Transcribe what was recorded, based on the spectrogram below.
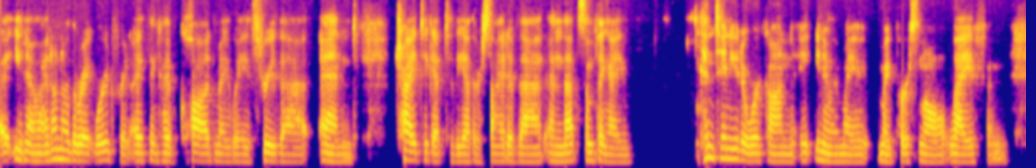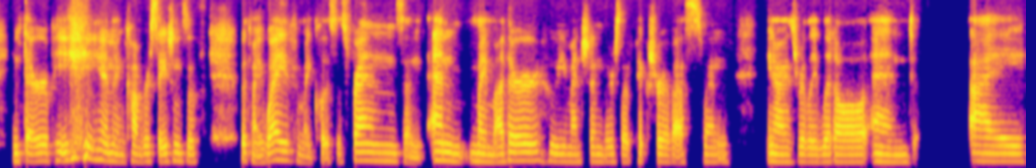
uh, you know i don't know the right word for it. I think i've clawed my way through that and tried to get to the other side of that and that's something i continue to work on eh, you know in my my personal life and in therapy and in conversations with with my wife and my closest friends and and my mother who you mentioned there's a picture of us when you know I was really little and I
